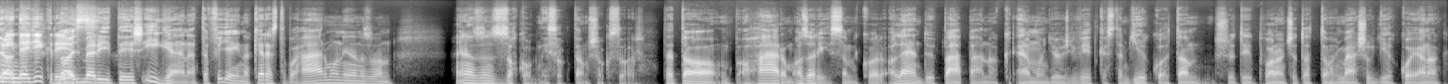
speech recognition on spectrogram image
nagyon mindegyik rész? Nagy merítés, igen. Hát figyelj, én a keresztapa hármon, én azon, én azon zakogni szoktam sokszor. Tehát a, a három, az a rész, amikor a leendő pápának elmondja, hogy védkeztem, gyilkoltam, sőt, parancsot adtam, hogy mások gyilkoljanak.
